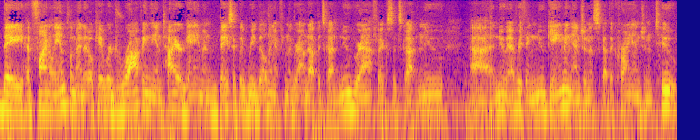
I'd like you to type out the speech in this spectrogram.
they have finally implemented. Okay, we're dropping the entire game and basically rebuilding it from the ground up. It's got new graphics, it's got new uh, new everything, new gaming engine. It's got the CryEngine two,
